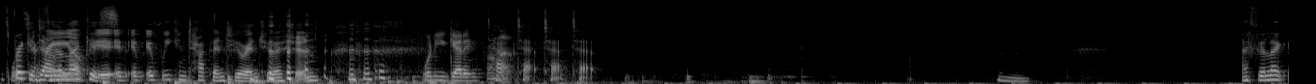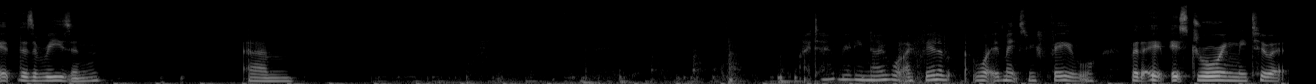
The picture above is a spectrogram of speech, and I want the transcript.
Let's break What's it down. bringing like you? If, if if we can tap into your intuition, what are you getting from Tap it? tap tap tap. hmm. i feel like it, there's a reason um don't really know what i feel what it makes me feel but it, it's drawing me to it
